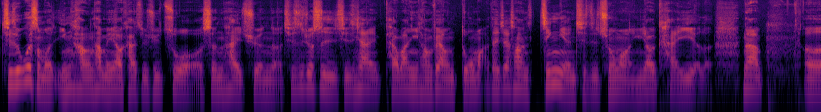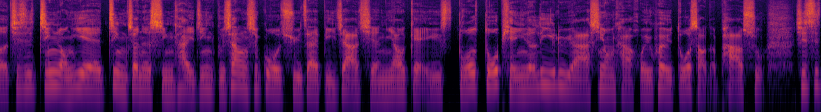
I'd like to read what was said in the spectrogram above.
其实为什么银行他们要开始去做生态圈呢？其实就是其实现在台湾银行非常多嘛，再加上今年其实全网银要开业了，那。呃，其实金融业竞争的形态已经不像是过去在比价钱你要给多多便宜的利率啊，信用卡回馈多少的趴数。其实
